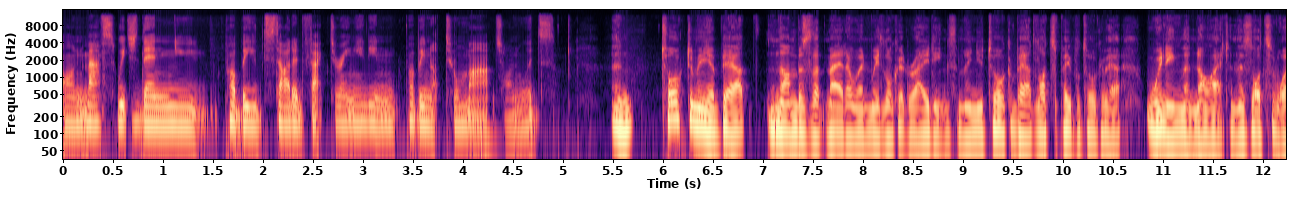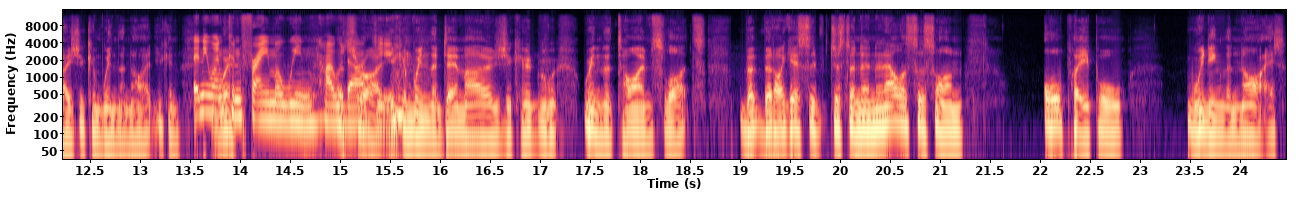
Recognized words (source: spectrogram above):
on MAFS, which then you probably started factoring it in probably not till March onwards. And talk to me about numbers that matter when we look at ratings. I mean, you talk about lots of people talk about winning the night, and there's lots of ways you can win the night. You can Anyone win- can frame a win, I would That's argue. right. You can win the demos. You can w- win the time slots. But but I guess if just an analysis on all people winning the night.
